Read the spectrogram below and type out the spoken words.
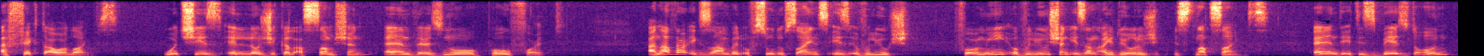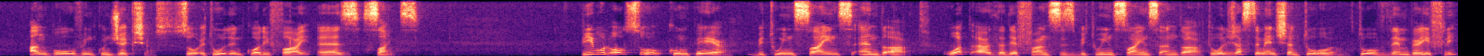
affect our lives, which is a logical assumption and there is no proof for it. Another example of pseudoscience is evolution. For me, evolution is an ideology, it's not science. And it is based on unproven conjectures, so it wouldn't qualify as science. People also compare between science and art. What are the differences between science and art? We'll just mention two, two of them briefly.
